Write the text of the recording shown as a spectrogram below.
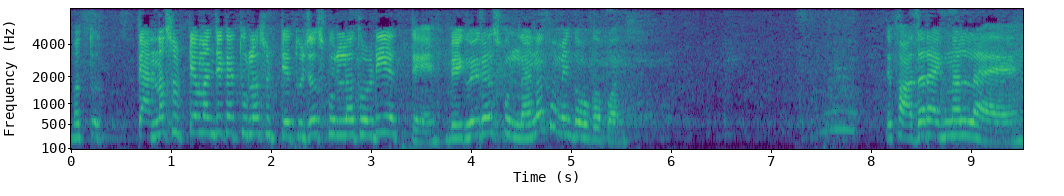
मग तू त्यांना सुट्टी म्हणजे काय? तुला सुट्टी? आहे तुझ्या स्कूलला थोडी येते. वेगवेगळ्या स्कूलला आहे ना तुम्ही दोघं पण? ते फादर ॲग्नलला आहे.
